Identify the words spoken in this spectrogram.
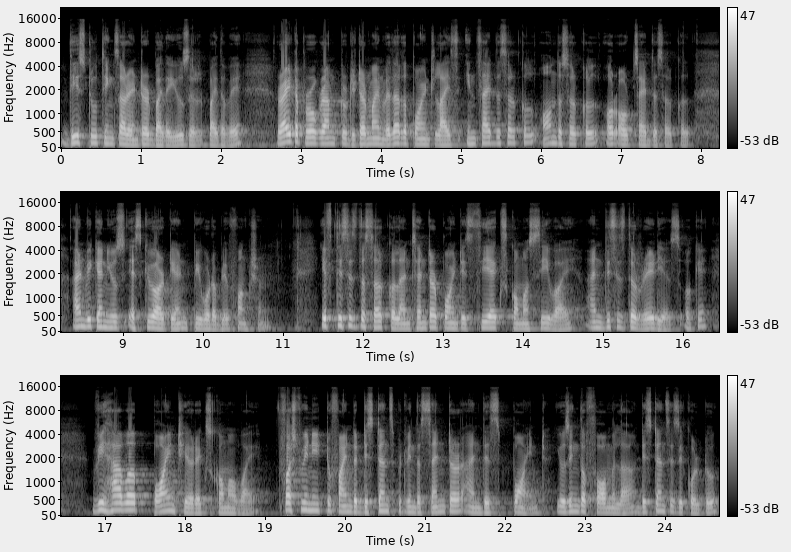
these two things are entered by the user by the way. Write a program to determine whether the point lies inside the circle, on the circle or outside the circle. And we can use sqrt and pow function. If this is the circle and center point is cx comma cy and this is the radius, okay, we have a point here x comma y. First we need to find the distance between the center and this point using the formula distance is equal to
